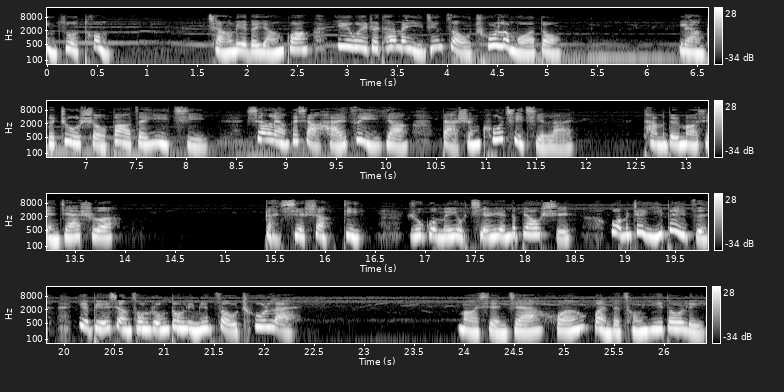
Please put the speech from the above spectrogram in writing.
隐作痛。强烈的阳光意味着他们已经走出了魔洞。两个助手抱在一起，像两个小孩子一样大声哭泣起来。他们对冒险家说：“感谢上帝，如果没有前人的标识。”我们这一辈子也别想从溶洞里面走出来。冒险家缓缓的从衣兜里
